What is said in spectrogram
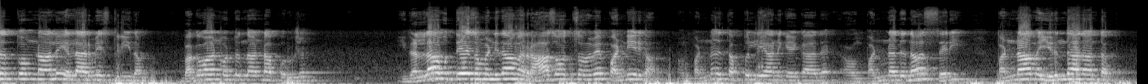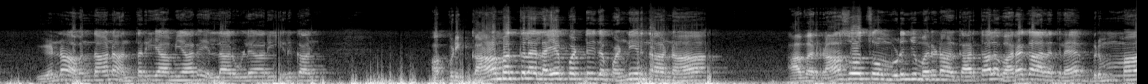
தத்துவம்னாலும் எல்லாருமே ஸ்திரீ தான் பகவான் மட்டும்தான்டா புருஷன். இதெல்லாம் உத்தேசம் பண்ணி தான் அவன் ராசோத்சவமே பண்ணியிருக்கான். அவன் பண்ணது தப்பு இல்லையான்னு கேட்காத. அவன் பண்ணது தான் சரி. பண்ணாமல் இருந்தால் தான் தப்பு. ஏன்னா அவன் தானே அந்தர்யாமியாக எல்லார் உள்ளாரையும் இருக்கான். அப்படி காமத்தில் லயப்பட்டு இதை பண்ணியிருந்தான்னா அவர் ராசோத்சவம் முடிஞ்சு மறுநாள் கார்த்தால வர காலத்தில் பிரம்மா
